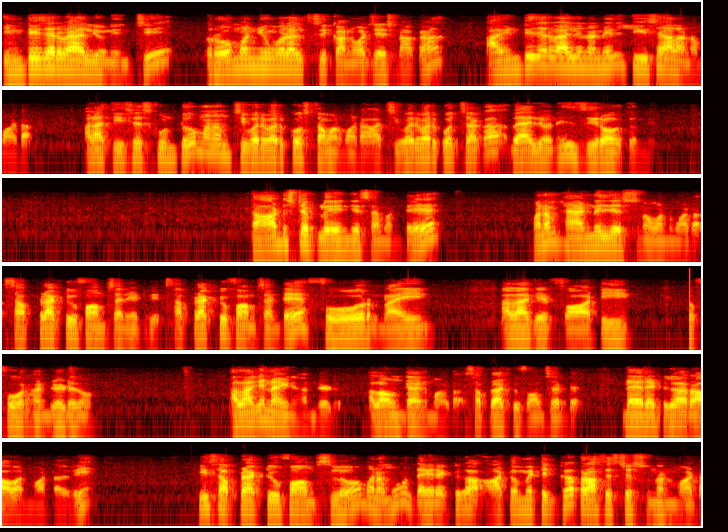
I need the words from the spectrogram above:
ఇంటీజర్ వాల్యూ నుంచి రోమన్ న్యూమరల్స్కి కన్వర్ట్ చేసినాక ఆ ఇంటీజర్ వాల్యూ అనేది తీసేయాలన్నమాట. అలా తీసేసుకుంటూ మనం చివరి వరకు వస్తామన్నమాట. ఆ చివరి వరకు వచ్చాక వాల్యూ అనేది జీరో అవుతుంది. థర్డ్ స్టెప్లో ఏం చేసామంటే మనం హ్యాండిల్ చేస్తున్నాం అనమాట సబ్ట్రాక్టివ్ ఫార్మ్స్ అనేటివి. సబ్ట్రాక్టివ్ ఫార్మ్స్ అంటే ఫోర్ నైన్ అలాగే ఫార్టీ ఫోర్ హండ్రెడ్ అలాగే నైన్ హండ్రెడ్ అలా ఉంటాయన్నమాట సబ్ట్రాక్టివ్ ఫార్మ్స్ అంటే. డైరెక్ట్గా రావన్నమాట అవి. ఈ సబ్ట్రాక్టివ్ ఫార్మ్స్లో మనము డైరెక్ట్గా ఆటోమేటిక్గా ప్రాసెస్ చేస్తుందన్నమాట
